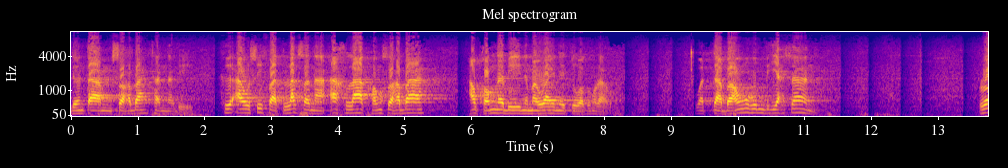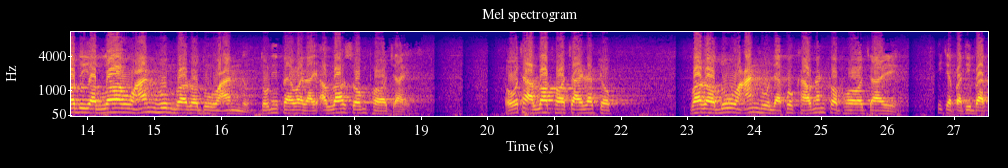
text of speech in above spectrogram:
เดินตามสหบะท่านนาบี คือเอาสิฟัตลักษณะอัคลากของสหบะเอาของนบีนมาไว้ในตัวของเรา วัตตะบะฮุมบิยห์ซาน รดิยัลลอฮุอันฮุมวะรดูอันตรงนี้แปลว่าอะไร อัลลอฮ์ทรงพอใจ โอ้ถ้าอัลลอฮ์พอใจแล้วจบวะรดูอันฮุและพวกเขานั้นก็พอใจ ที่จะปฏิบัติ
